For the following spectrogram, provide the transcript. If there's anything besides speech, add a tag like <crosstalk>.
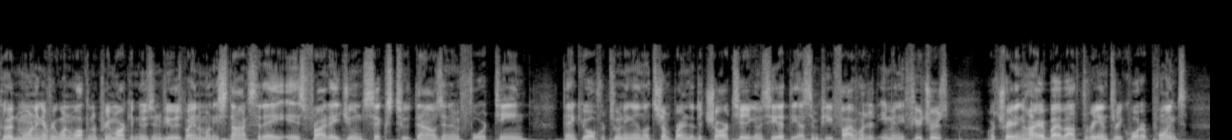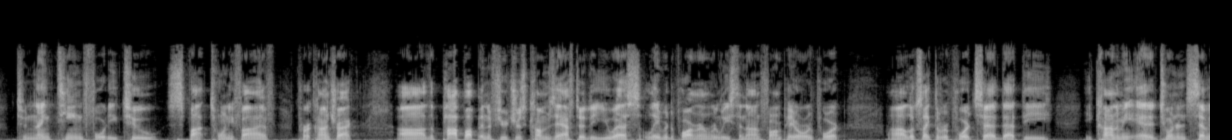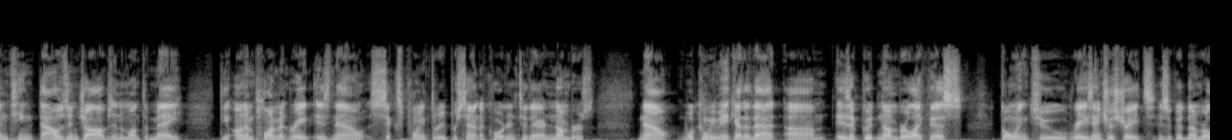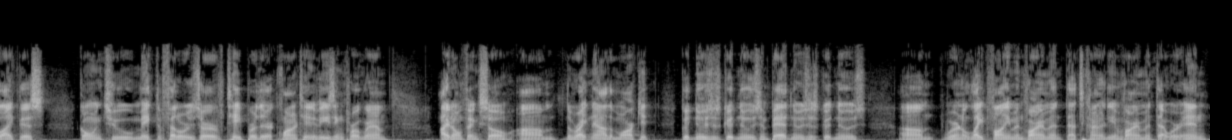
Good morning, everyone. Welcome to Pre-Market News and Views by Money Stocks. Today is Friday, June 6, 2014. Thank you all for tuning in. Let's jump right into the charts here. You're going to see that the S&P 500 E-mini futures are trading higher by about three and three quarter points to 1942 spot 25 per contract. Uh, the pop up in the futures comes after the U.S. Labor Department released a non-farm payroll report. Uh, looks like the report said that the economy added 217,000 jobs in the month of May. The unemployment rate is now 6.3% according to their numbers. Now, what can we make out of that? Um, is a good number like this going to raise interest rates? Is a good number like this going to make the Federal Reserve taper their quantitative easing program? I don't think so. Um, the right now, the market, good news is good news, and bad news is good news. Um, we're in a light volume environment. That's kind of the environment that we're in.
